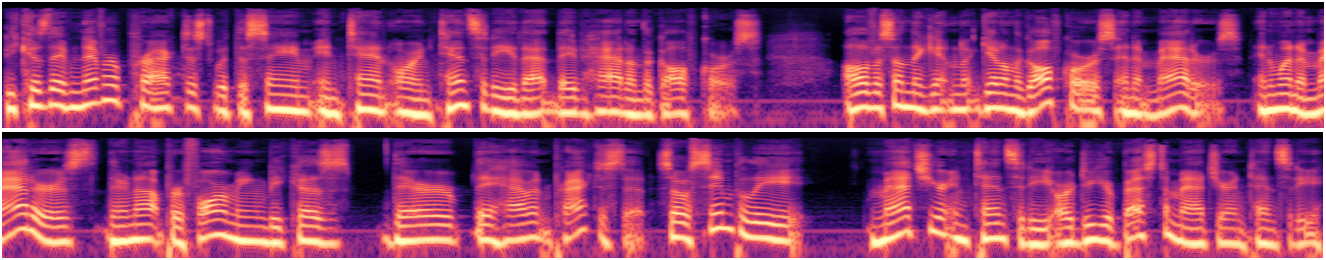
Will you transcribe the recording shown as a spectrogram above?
because they've never practiced with the same intent or intensity that they've had on the golf course. All of a sudden they get, get on the golf course and it matters. And when it matters, they're not performing because they're, they haven't practiced it. So simply match your intensity or do your best to match your intensity.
